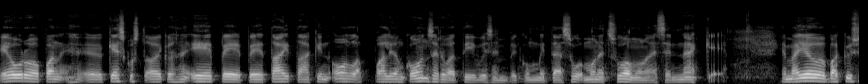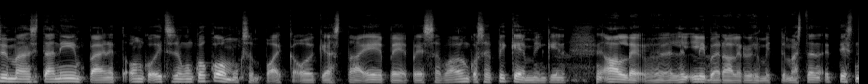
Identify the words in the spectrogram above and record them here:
Euroopan keskusta-oikeuden EPP taitaakin olla paljon konservatiivisempi kuin mitä monet suomalaiset näkee. Ja mä joudun jopa kysymään sitä niin päin, että onko itse asiassa kokoomuksen paikka oikeastaan EPPssä vai onko se pikemminkin ALDE liberaaliryhmittymästä. Tietysti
